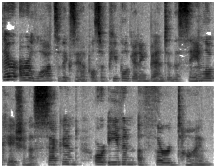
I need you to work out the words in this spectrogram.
There are lots of examples of people getting bent in the same location a second or even a third time.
